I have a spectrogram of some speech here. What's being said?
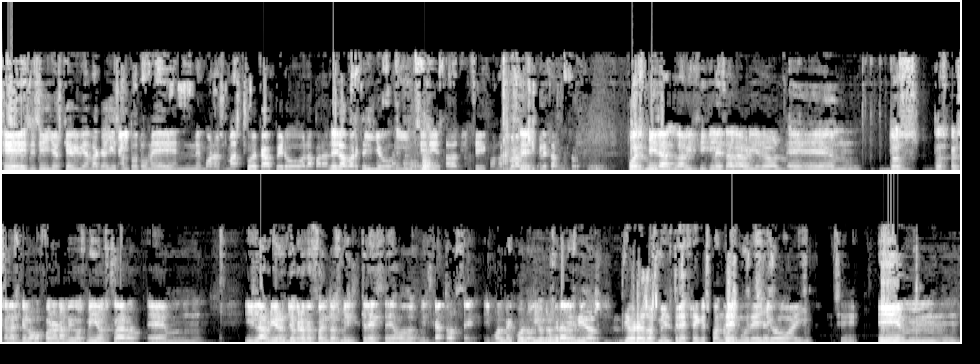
Sí, sí, sí, yo es que vivía en la calle Santo Tomé, en, bueno, es más chueca, pero la paralela Barquillo y sí, sí, estaba, sí, conozco la bicicleta mucho. Pues mira, la bicicleta la abrieron em, dos, dos, personas que luego fueron amigos míos, claro. Em, y la abrieron yo creo que fue en 2013 o 2014. Igual me cuelo, yo creo que era 2013. Yo, creo 2013, que es cuando me mudé yo ahí. Sí. Em,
